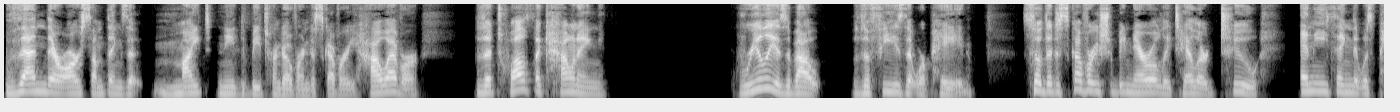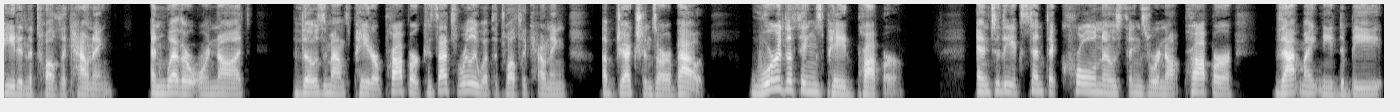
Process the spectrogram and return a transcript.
then there are some things that might need to be turned over in discovery. However, the 12th accounting really is about the fees that were paid. So the discovery should be narrowly tailored to anything that was paid in the 12th accounting and whether or not those amounts paid are proper, because that's really what the 12th accounting objections are about. Were the things paid proper? And to the extent that Kroll knows things were not proper, that might need to be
